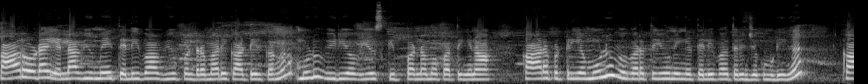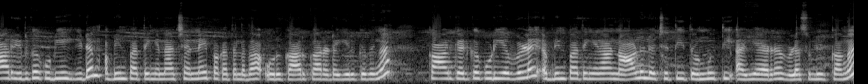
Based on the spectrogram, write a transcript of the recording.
காரோட எல்லா வியூமே தெளிவாக வியூ பண்ணுற மாதிரி காட்டியிருக்காங்க. முழு வீடியோ ஸ்கிப் பண்ணாமல் பார்த்தீங்கன்னா காரை பற்றிய முழு விவரத்தையும் நீங்கள் தெளிவாக தெரிஞ்சுக்க முடியுங்க. கார் இருக்கக்கூடிய இடம் அப்படின்னு பார்த்தீங்கன்னா சென்னை பக்கத்தில் தான் ஒரு கார் கார்டை இருக்குதுங்க. கார் கேட்கக்கூடிய விலை அப்படின்னு பார்த்தீங்கன்னா நாலு லட்சத்தி தொண்ணூற்றி ஐயாயிரம் விலை சொல்லியிருக்காங்க.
